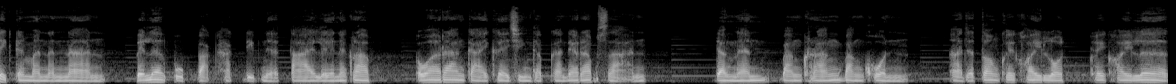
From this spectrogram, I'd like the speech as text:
ติดกันมานานๆ ไปเลิกปุบปักหักดิบเนี่ยตายเลยนะครับ เพราะว่าร่างกายเคยชินกับการได้รับสาร ดังนั้นบางครั้งบางคนอาจจะต้องค่อยๆ ลด ค่อยๆ เลิก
